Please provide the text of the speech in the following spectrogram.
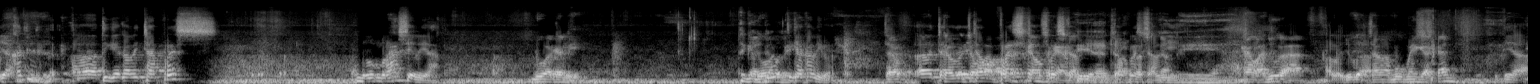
ya kan eh, tiga kali capres belum berhasil ya Dua kali. Tiga Dua, kali. tiga kali Pak Caw- Eh, ca- Kalau cawapres kan cawapres sekali. kali. Iya, Cawapres cawapres kali. sekali. Kalah juga. Kalau juga. Sama Bu Mega kan. Iya.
